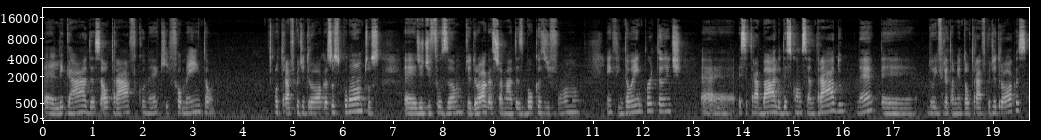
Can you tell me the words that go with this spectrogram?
é, ligadas ao tráfico, né, que fomentam o tráfico de drogas, os pontos é, de difusão de drogas chamadas bocas de fumo, enfim, então é importante é, esse trabalho desconcentrado, né, é, do enfrentamento ao tráfico de drogas.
